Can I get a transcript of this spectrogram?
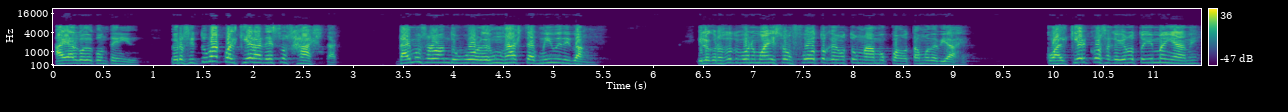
hay algo de contenido. Pero si tú vas a cualquiera de esos hashtags, Diamonds Around the World es un hashtag mío y. Y lo que nosotros ponemos ahí son fotos que nos tomamos cuando estamos de viaje. Cualquier cosa que yo no estoy en Miami,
